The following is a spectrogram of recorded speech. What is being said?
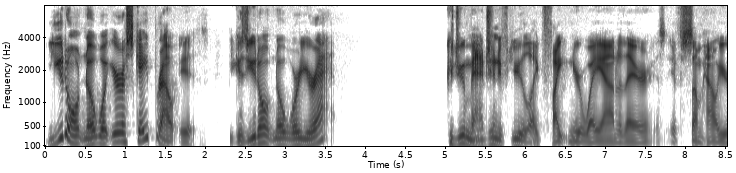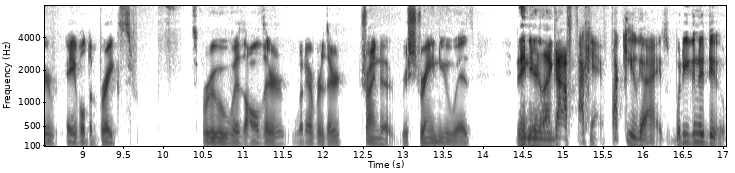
You don't know what your escape route is because you don't know where you're at. Could you imagine if you like fighting your way out of there? If somehow you're able to break th- through with all their whatever they're trying to restrain you with, then you're like, ah, fuck it, fuck you guys. What are you gonna do?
